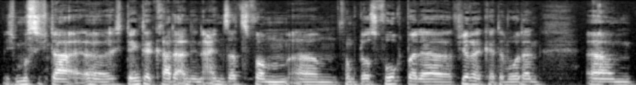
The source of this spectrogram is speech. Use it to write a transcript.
Ich muss sich da, äh, ich denke da gerade an den einen Satz vom, ähm, vom Klaus Vogt bei der Viererkette, wo dann, ähm,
